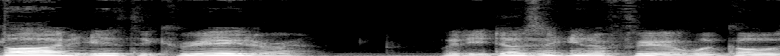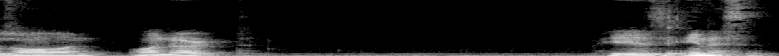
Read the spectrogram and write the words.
God is the creator, but he doesn't interfere with what goes on on earth. He is innocent.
